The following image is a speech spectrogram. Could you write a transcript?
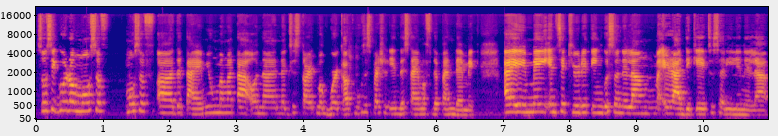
So siguro most of most of uh, the time, yung mga tao na nag-start mag-workout, most especially in this time of the pandemic, ay may insecurity gusto nilang ma-eradicate sa sarili nila.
